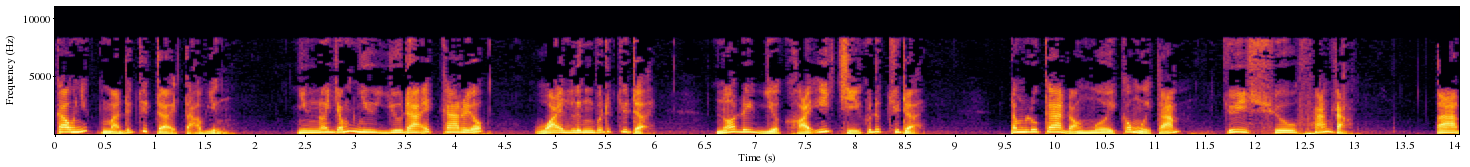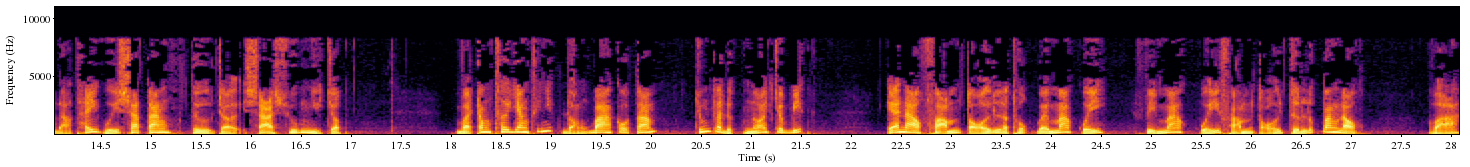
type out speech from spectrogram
cao nhất mà Đức Chúa Trời tạo dựng. Nhưng nó giống như Judas Iscariot, quay lưng với Đức Chúa Trời. Nó đi vượt khỏi ý chỉ của Đức Chúa Trời. Trong Luca đoạn 10 câu 18, Chúa Giêsu phán rằng, Ta đã thấy quỷ sa từ trời xa xuống như chớp. Và trong thời gian thứ nhất đoạn 3 câu 8, chúng ta được nói cho biết, kẻ nào phạm tội là thuộc về ma quỷ, vì ma quỷ phạm tội từ lúc ban đầu, và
